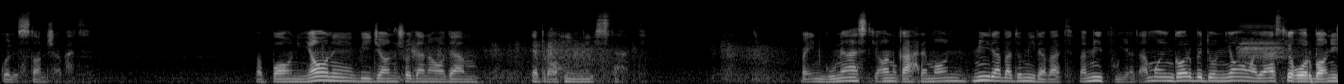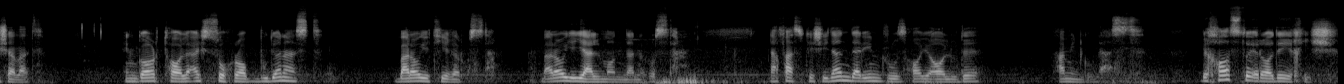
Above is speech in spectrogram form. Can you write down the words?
گلستان شود. و بانیان بیجان شدن آدم ابراهیم نیستند. و این گونه است که آن قهرمان می رود و می رود و می پوید اما انگار به دنیا آمده است که قربانی شود. انگار طالعش سهراب بودن است برای تیغ رستم برای یلماندن رستم. نفس کشیدن در این روزهای آلوده همین گونه است. به خواست و اراده خیش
